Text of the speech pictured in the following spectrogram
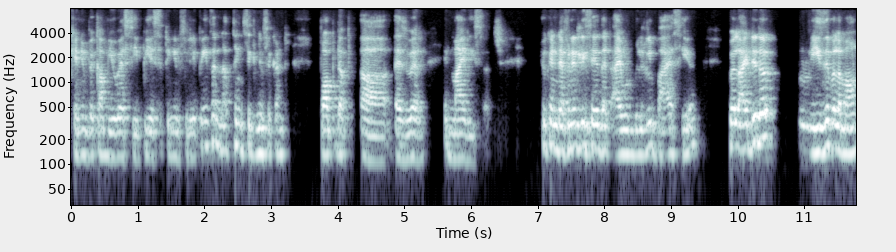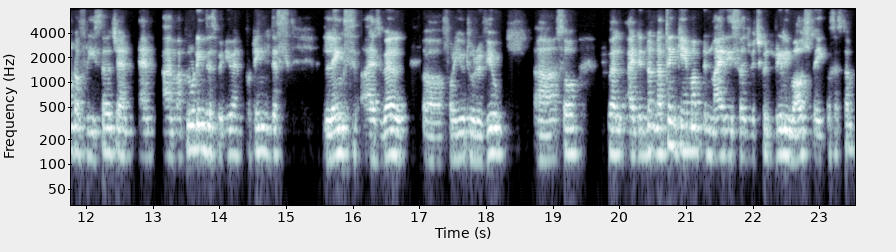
can you become US CPA sitting in Philippines, and nothing significant popped up uh, as well in my research. You can definitely say that I would be a little biased here. Well, I did a reasonable amount of research, and and I'm uploading this video and putting this links as well uh, for you to review. Uh, so well, I did not, nothing came up in my research which could really vouch the ecosystem.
